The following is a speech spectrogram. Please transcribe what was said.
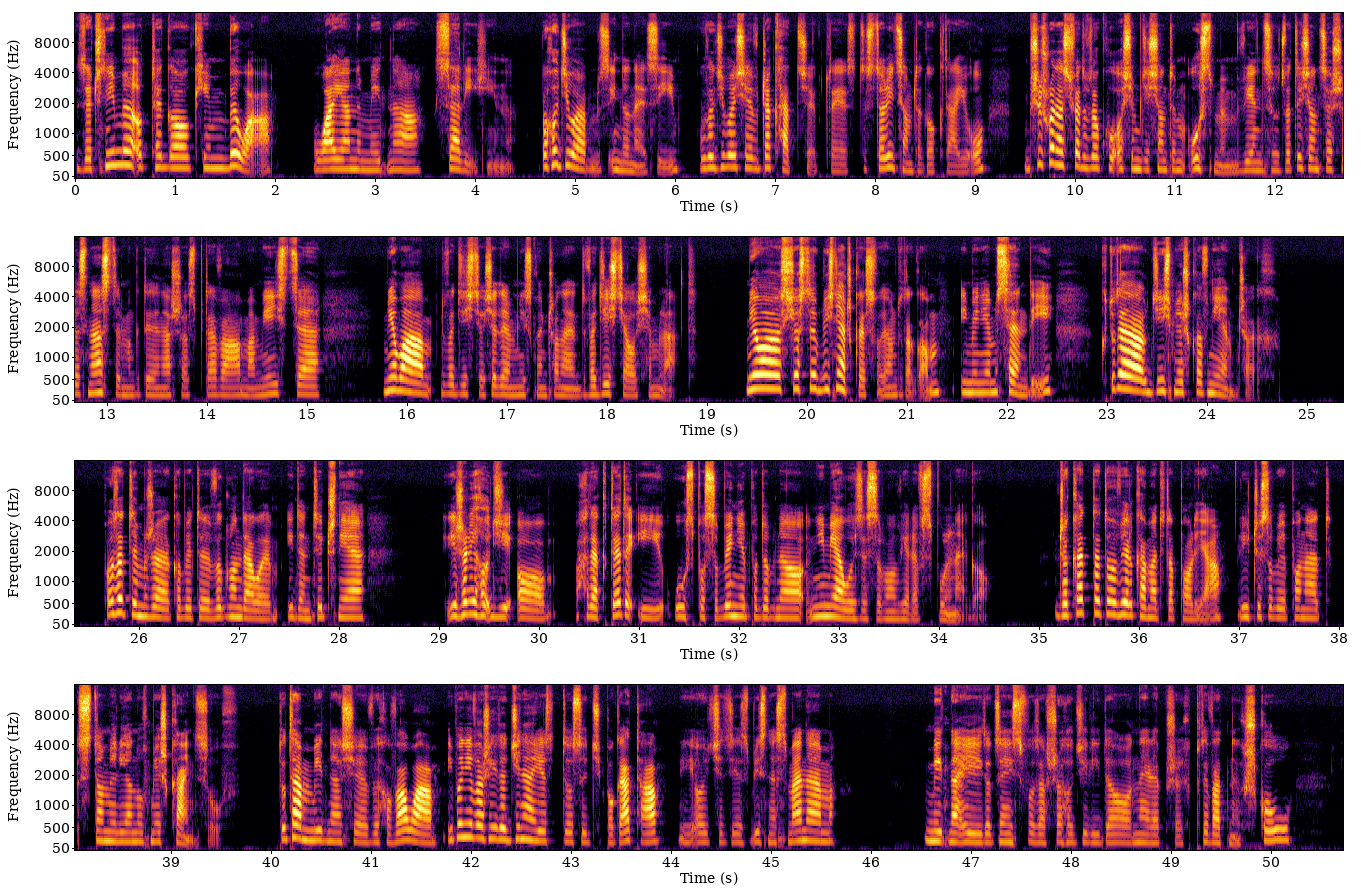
Zacznijmy od tego, kim była Wayan Mirna Salihin. Pochodziła z Indonezji, urodziła się w Jakarcie, która jest stolicą tego kraju. Przyszła na świat w roku 88, więc w 2016, gdy nasza sprawa ma miejsce, miała 27, nieskończone 28 lat. Miała siostrę bliźniaczkę swoją drogą, imieniem Sandy, która dziś mieszka w Niemczech. Poza tym, że kobiety wyglądały identycznie, jeżeli chodzi o charaktery i usposobienie, podobno nie miały ze sobą wiele wspólnego. Jakarta to wielka metropolia, liczy sobie ponad 100 milionów mieszkańców. To tam Midna się wychowała i ponieważ jej rodzina jest dosyć bogata, jej ojciec jest biznesmenem, Midna i jej rodzeństwo zawsze chodzili do najlepszych prywatnych szkół,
